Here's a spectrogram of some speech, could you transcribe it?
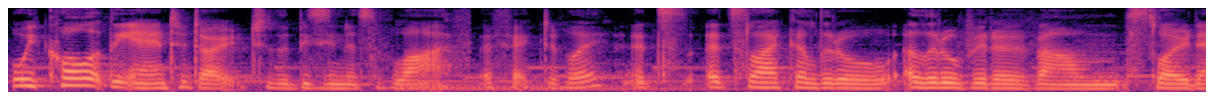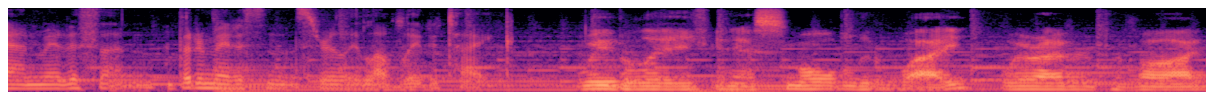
We call it the antidote to the busyness of life, effectively. It's, it's like a little, a little bit of um, slow down medicine, but a medicine that's really lovely to take. We believe in a small little way we're able to provide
